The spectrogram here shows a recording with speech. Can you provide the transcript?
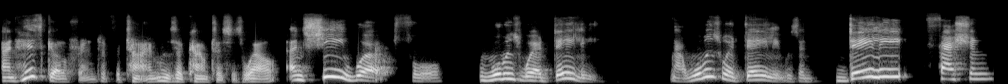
and his girlfriend at the time, who's a countess as well, and she worked for Women's Wear Daily now, Women's Wear Daily was a daily fashion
